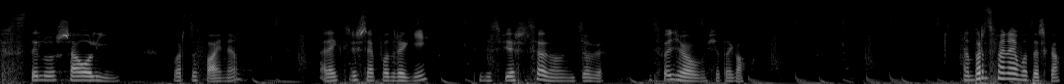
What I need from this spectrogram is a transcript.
w stylu Shaolin. Bardzo fajne. Elektryczne podrygi. To jest pierwszy sezon, widzowie. Nie spodziewałbym się tego. No, bardzo fajna emoteczka.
